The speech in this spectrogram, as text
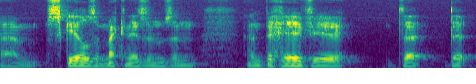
um, skills and mechanisms and and behaviour that that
